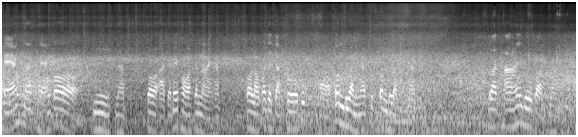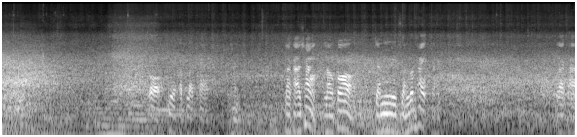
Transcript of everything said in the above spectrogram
แผงนะแผงก็มีนะครับ ก็อาจจะไม่พอจำหน่ายครับ ก็เราก็จะจัดโปรทุกต้นเดือนนะครับทุกต้นเดือนนะครับราคาให้ดูก่อนนะครับก็เนี่ยครับราคา ราคาช่างเราก็จะมีส่วนลดให้นะครับ ราคา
